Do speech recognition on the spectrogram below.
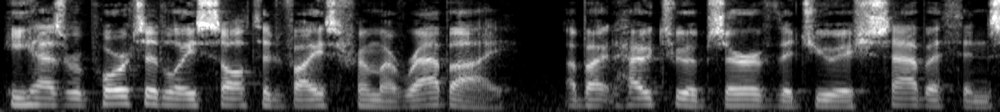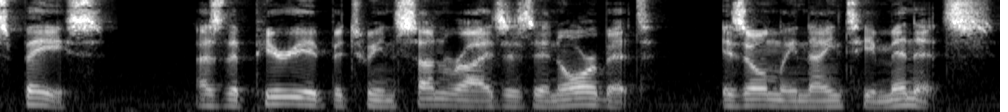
He has reportedly sought advice from a rabbi about how to observe the Jewish Sabbath in space, as the period between sunrises in orbit is only 90 minutes.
